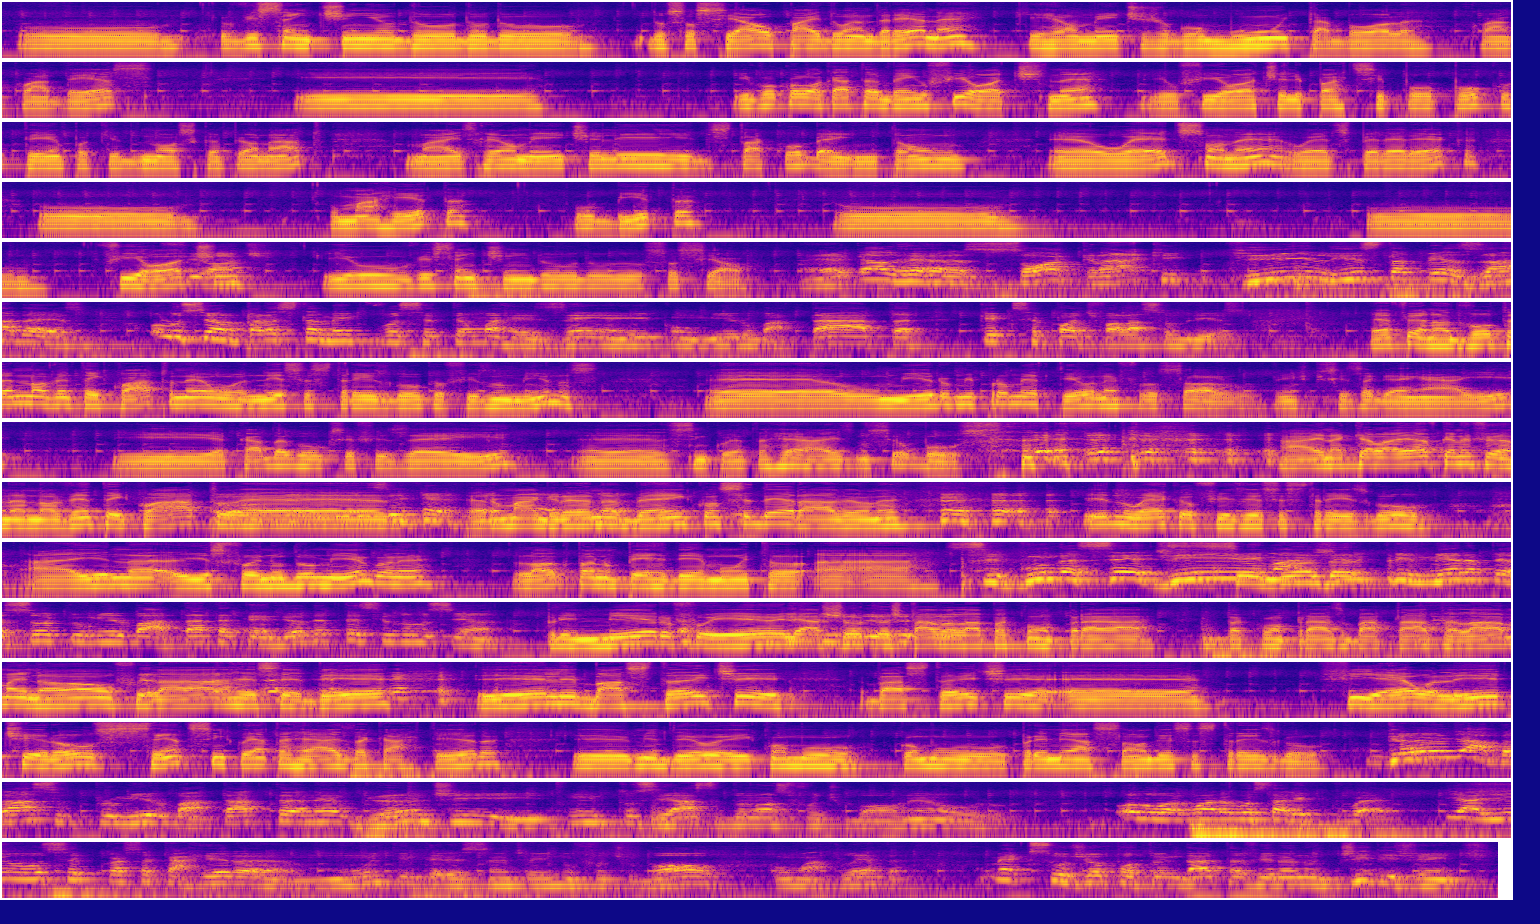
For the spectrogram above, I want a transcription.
o, o Vicentinho do, do, do, do Social, o pai do André, né? Que realmente jogou muita bola com a, com a 10. E. E vou colocar também o Fiote, né? E o Fiote ele participou pouco tempo aqui do nosso campeonato, mas realmente ele destacou bem. Então, é o Edson, né? O Edson Perereca, o, o Marreta, o Bita, o, o Fiote, Fiote. E o Vicentinho do, do, do Social. É, galera, só craque. Que lista pesada é essa? Ô, Luciano, parece também que você tem uma resenha aí com o Miro Batata. O que, que você pode falar sobre isso? É, Fernando, voltando em 94, né, nesses três gols que eu fiz no Minas, é, o Miro me prometeu, né, falou só, a gente precisa ganhar aí e a cada gol que você fizer aí, é 50 reais no seu bolso. aí naquela época, né, Fernando, 94, é, era uma grana bem considerável, né? E não é que eu fiz esses três gols, aí na- isso foi no domingo, né? Logo para não perder muito a- a, Segunda cedinho, Segunda- imagino que a primeira pessoa que o Miro Batata atendeu deve ter sido o Luciano. Primeiro fui eu, ele achou que eu estava lá para comprar para comprar as batatas lá, mas não, fui lá receber e ele bastante bastante é, fiel ali, tirou os 150 reais da carteira e me deu aí como, como premiação desses três gols. Grande abraço pro Miro Batata, né? O grande entusiasta do nosso futebol, né, Lu? Ô Lu, agora eu gostaria que. E aí, você com essa carreira muito interessante aí no futebol, como atleta, como é que surgiu a oportunidade de estar virando dirigente?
